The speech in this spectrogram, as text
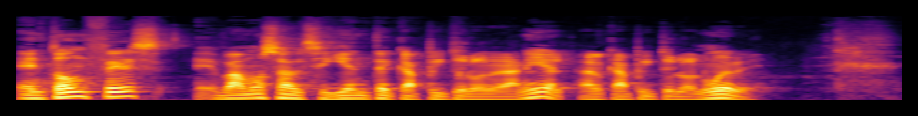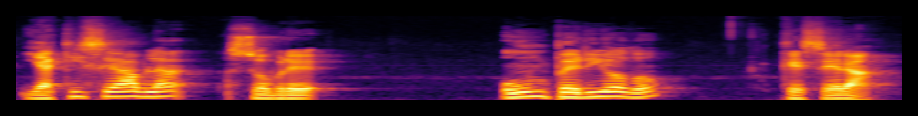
Entonces, eh, vamos al siguiente capítulo de Daniel, al capítulo 9. Y aquí se habla sobre un periodo que será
